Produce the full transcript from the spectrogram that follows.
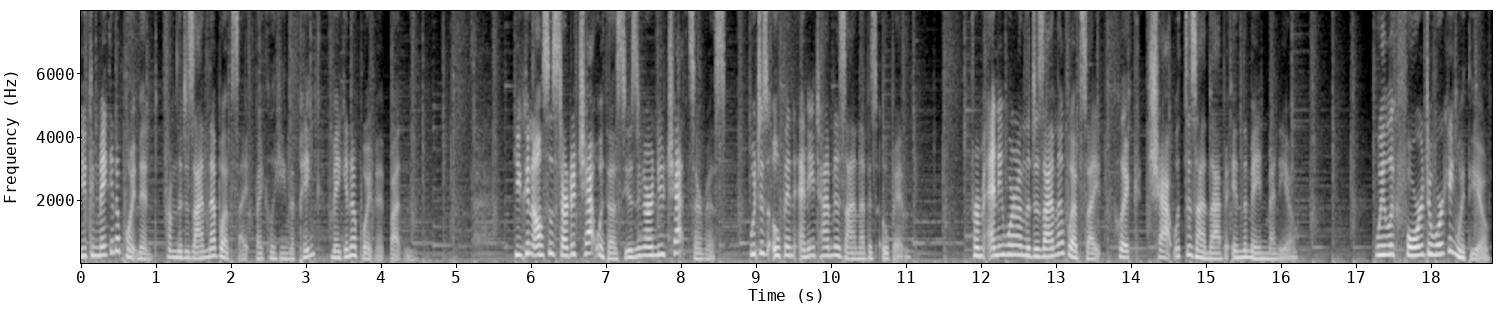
You can make an appointment from the Design Lab website by clicking the pink Make an Appointment button. You can also start a chat with us using our new chat service, which is open anytime Design Lab is open. From anywhere on the Design Lab website, click Chat with Design Lab in the main menu. We look forward to working with you.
